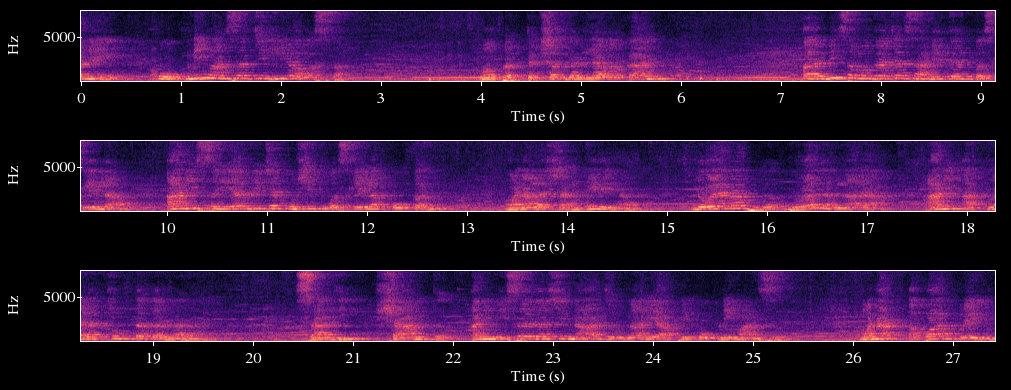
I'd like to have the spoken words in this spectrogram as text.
असल्याने कोकणी माणसाची ही अवस्था. मग प्रत्यक्षात घडल्यावर काय? अरबी समुद्राच्या सानिध्यात बसलेला आणि सह्याद्रीच्या कुशीत बसलेला कोकण मनाला शांती देणार डोळ्याला भुरळ घालणारा आणि आत्म्याला तृप्त करणार आहे. साधी शांत आणि निसर्गाशी नाळ जोडणारी आपली कोकणी माणसं. मनात अपार प्रेम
